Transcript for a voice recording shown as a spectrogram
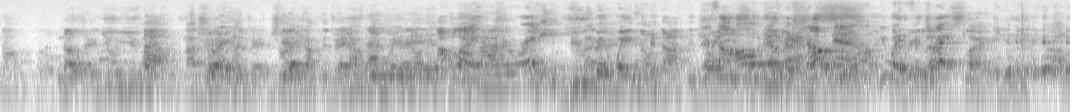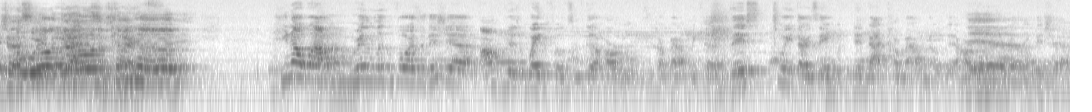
no, no. No, you- you not- not Dre, Drake, not Drake, Dre. Dre, Dr. Dre. You've been waiting on it. I'm like, Drake. You've been waiting on Dr. Dre. This a whole different show now. You waiting for Drake. It's like I'm Just just waiting look on that. It's the like. You know what I'm Um, really looking forward to this year? I'm just waiting for some good horror movies to come out because this 2013 did not come out no good horror Yeah, movies this year.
